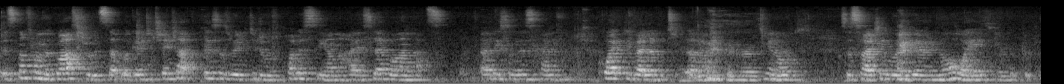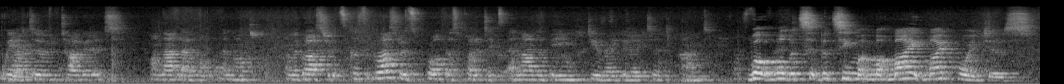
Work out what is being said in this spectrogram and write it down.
it's not from the grassroots that we're going to change that. This is really to do with policy on the highest level and that's, at least in this kind of quite developed, um, you know, society we're here in Norway, we have to target it on that level and not on the grassroots, because the grassroots brought us politics and now they're being deregulated and. Well, well, but, but see, my, my point is,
